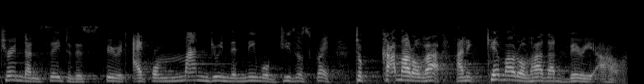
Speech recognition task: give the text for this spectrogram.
turned and said to the Spirit, I command you in the name of Jesus Christ to come out of her. And it came out of her that very hour.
